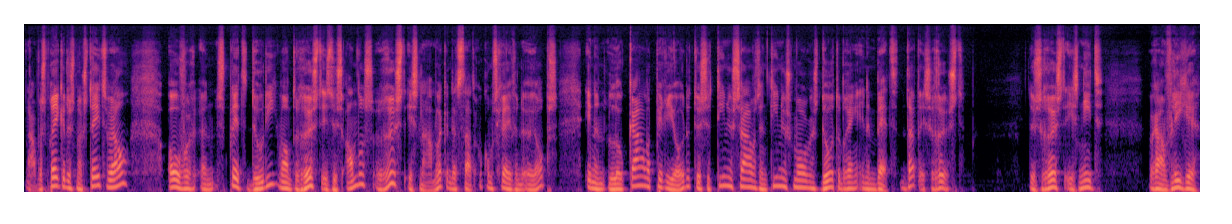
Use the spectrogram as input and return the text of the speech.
Nou, we spreken dus nog steeds wel over een split duty, want rust is dus anders. Rust is namelijk, en dat staat ook omschreven in de EOPS, in een lokale periode tussen 10 uur s avonds en 10 uur s morgens door te brengen in een bed. Dat is rust. Dus rust is niet, we gaan vliegen,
